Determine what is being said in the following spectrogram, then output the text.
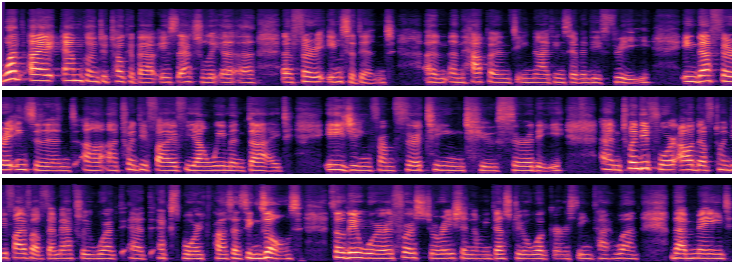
what I am going to talk about is actually a, a, a ferry incident and, and, happened in 1973. In that ferry incident, uh, uh, 25 young women died, aging from 13 to 30. And 24 out of 25 of them actually worked at export processing zones. So they were first generation of industrial workers in Taiwan that made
